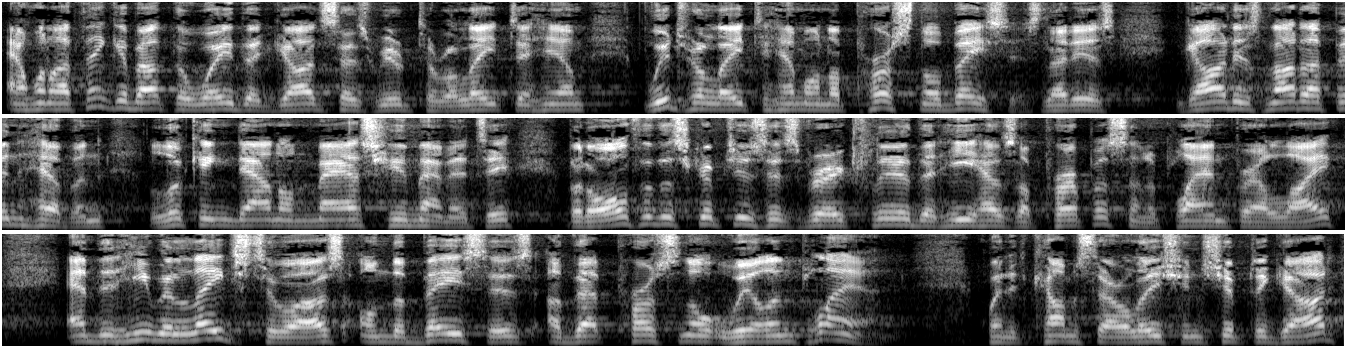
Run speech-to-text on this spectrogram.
And when I think about the way that God says we're to relate to Him, we're to relate to Him on a personal basis. That is, God is not up in heaven looking down on mass humanity, but all through the scriptures it's very clear that He has a purpose and a plan for our life, and that He relates to us on the basis of that personal will and plan. When it comes to our relationship to God,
